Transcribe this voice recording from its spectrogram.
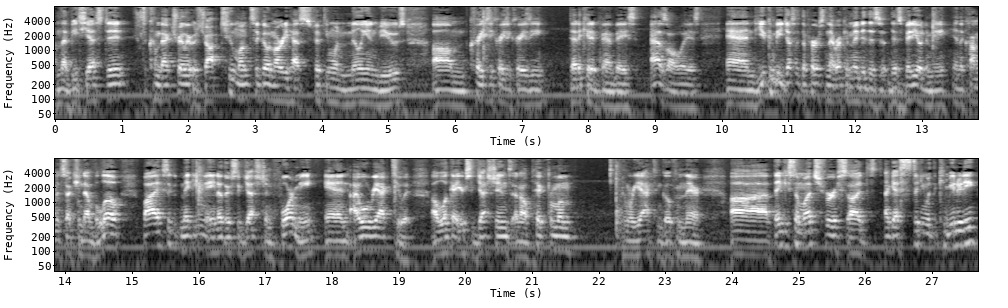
um, that BTS did. It's a comeback trailer. It was dropped two months ago and already has 51 million views. Um, crazy, crazy, crazy. Dedicated fan base, as always. And you can be just like the person that recommended this this video to me in the comment section down below by making another suggestion for me, and I will react to it. I'll look at your suggestions and I'll pick from them and react and go from there. Uh, thank you so much for, uh, I guess, sticking with the community,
